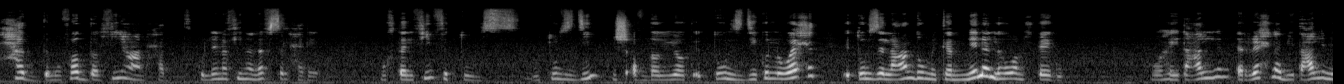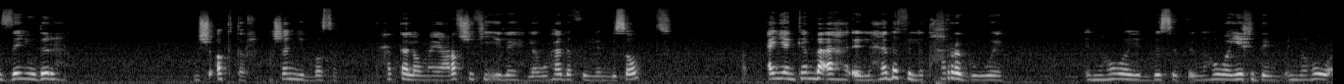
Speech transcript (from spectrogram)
حد مفضل فيها عن حد. كلنا فينا نفس الحاجات. مختلفين في ال tools. وال tools دي مش أفضليات. ال tools دي كل واحد ال tools اللي عنده مكملة اللي هو محتاجه. هو هيتعلم الرحلة بيتعلم إزاي يديرها. مش أكتر. عشان يتبسط. حتى لو ما يعرفش في إله لو هدفه الانبساط ايا كان بقى الهدف اللي اتحرك جواه. إن هو يتبسط إن هو يخدم إن هو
